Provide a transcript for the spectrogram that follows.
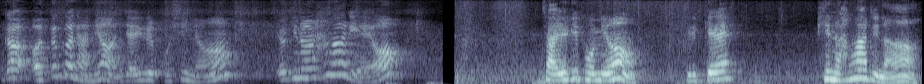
그러니까 어떤 거냐면 이제 이걸 보시면 여기는 항아리예요. 자 여기 보면 이렇게 빈 항아리나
